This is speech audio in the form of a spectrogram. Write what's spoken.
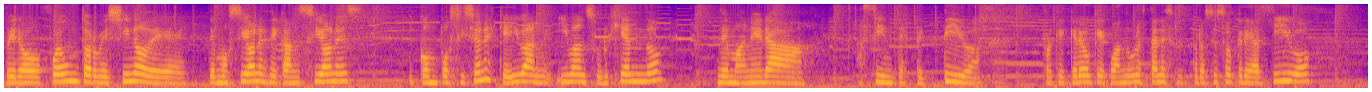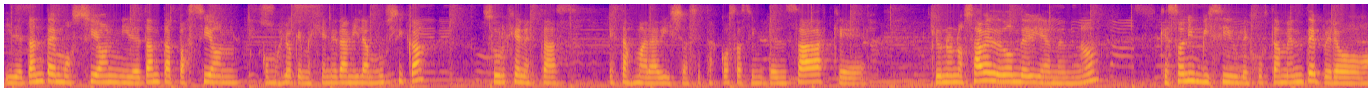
Pero fue un torbellino de, de, emociones, de canciones y composiciones que iban, iban surgiendo de manera así introspectiva, porque creo que cuando uno está en ese proceso creativo, y de tanta emoción y de tanta pasión, como es lo que me genera a mí la música, surgen estas, estas maravillas, estas cosas impensadas que, que uno no sabe de dónde vienen, ¿no? que son invisibles justamente, pero,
